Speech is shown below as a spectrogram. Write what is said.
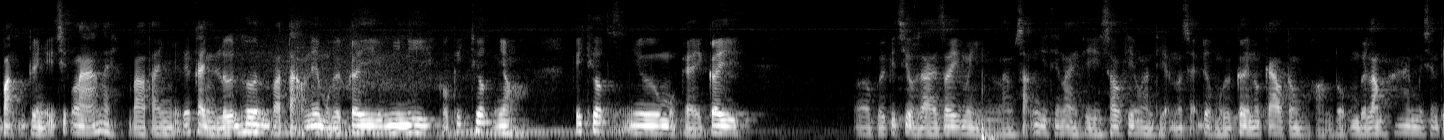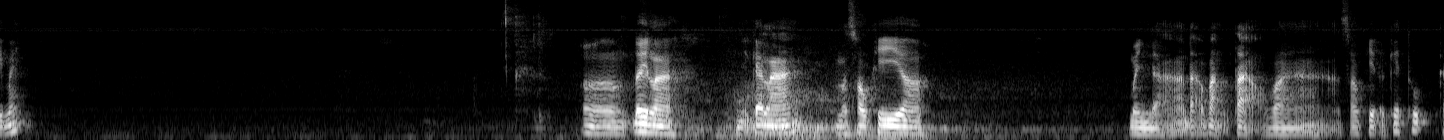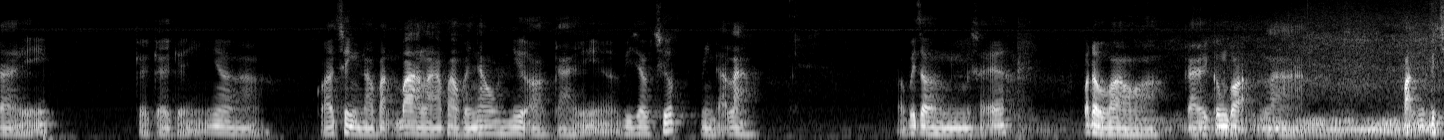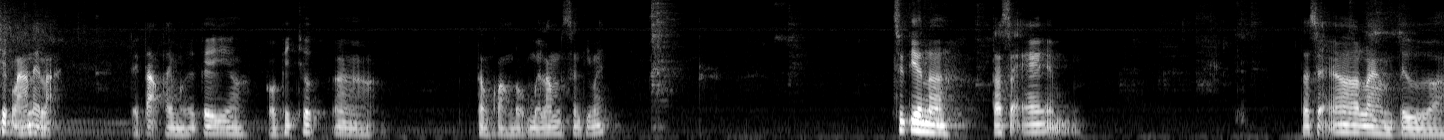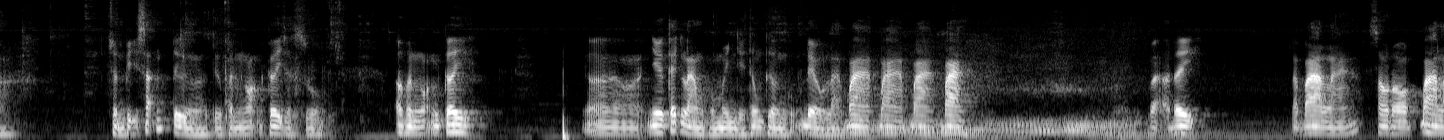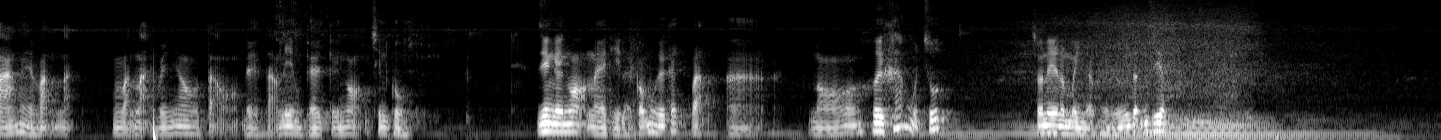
vặn từ những chiếc lá này vào thành những cái cành lớn hơn và tạo nên một cái cây mini có kích thước nhỏ. Kích thước như một cái cây ờ, với cái chiều dài dây mình làm sẵn như thế này thì sau khi hoàn thiện nó sẽ được một cái cây nó cao tầm khoảng độ 15 20 cm Ờ, đây là những cái lá mà sau khi ờ, mình đã đã vặn tạo và sau khi đã kết thúc cái cái cái cái uh, quá trình là vặn ba lá vào với nhau như ở cái video trước mình đã làm. Và bây giờ mình sẽ bắt đầu vào ờ, cái công đoạn là vặn những cái chiếc lá này lại để tạo thành một cái cây có kích thước uh, tổng khoảng độ 15 cm trước tiên là ta sẽ ta sẽ ờ, làm từ ờ, chuẩn bị sẵn từ từ phần ngọn cây trở xuống. Ở phần ngọn cây uh, như cách làm của mình thì thông thường cũng đều là ba ba ba ba. Và ở đây là ba lá sau đó ba lá này vặn lại vặn lại với nhau tạo để tạo nên cái cái ngọn trên cùng. Riêng cái ngọn này thì lại có một cái cách vặn à, nó hơi khác một chút cho nên là mình đã phải hướng dẫn riêng.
